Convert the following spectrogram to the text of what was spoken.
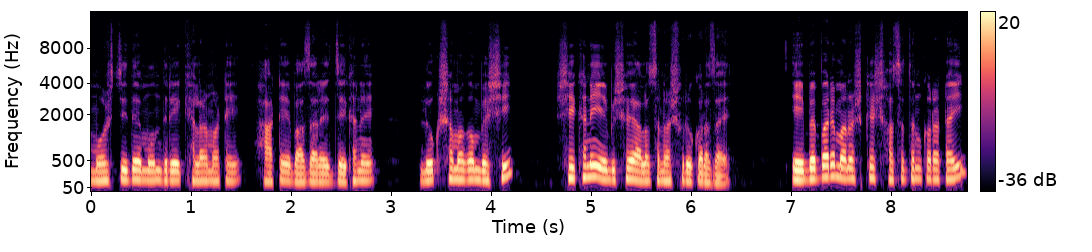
মসজিদে, মন্দিরে, খেলার মাঠে, হাটে, বাজারে যেখানে লোক সমাগম বেশি, সেখানেই এ বিষয়ে আলোচনা শুরু করা যায়। এই ব্যাপারে মানুষকে সচেতন করাটাই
